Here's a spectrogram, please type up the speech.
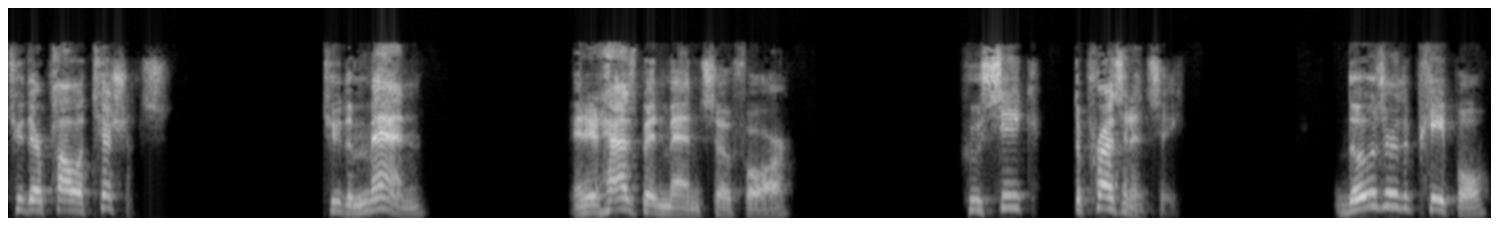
to their politicians, to the men, and it has been men so far, who seek the presidency. Those are the people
